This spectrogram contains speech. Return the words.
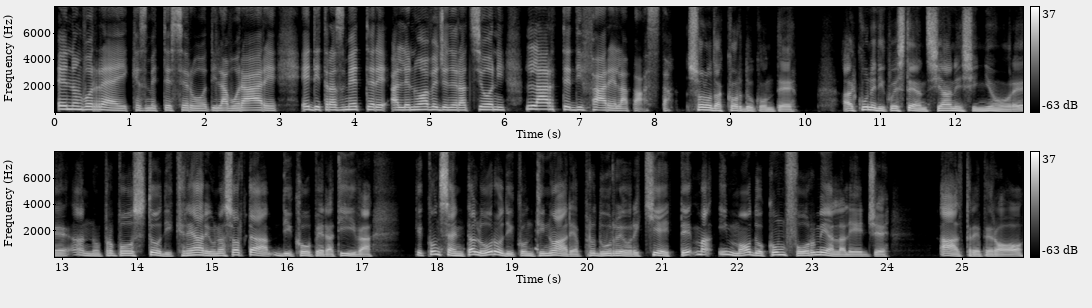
e non vorrei che smettessero di lavorare e di trasmettere alle nuove generazioni l'arte di fare la pasta. Sono d'accordo con te. Alcune di queste anziane signore hanno proposto di creare una sorta di cooperativa che consenta loro di continuare a produrre orecchiette ma in modo conforme alla legge. Altre però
